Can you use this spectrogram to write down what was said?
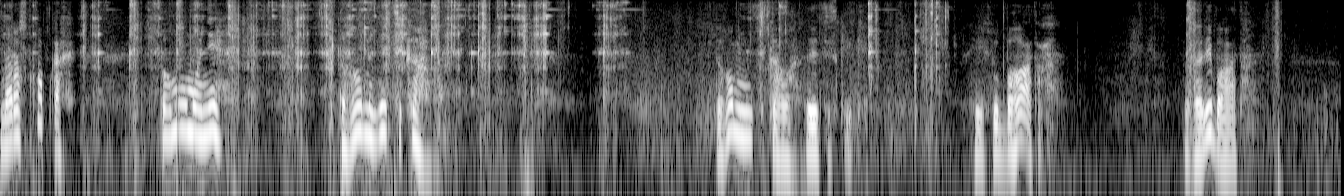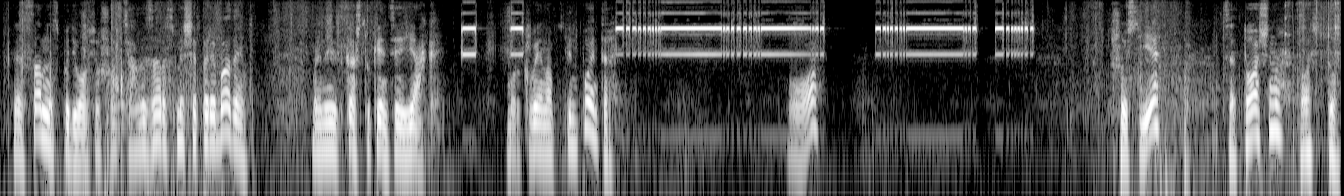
на розкопках. Тому мені того мені цікаво. Того мені цікаво. Дивіться скільки. Їх тут багато. Взагалі багато. Я сам не сподівався, що це, але зараз ми ще перебадаємо. У мене є така штукенція як. Морквина пінпойнтер. О! Щось є. Це точно ось тут.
